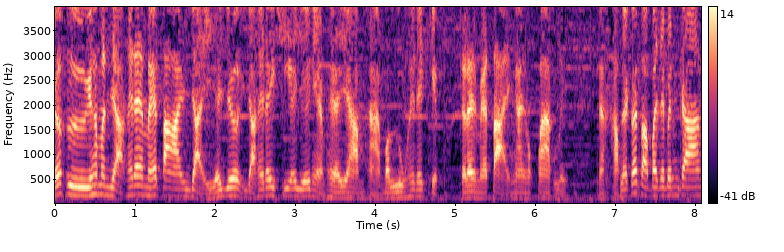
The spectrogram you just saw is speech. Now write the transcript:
ก็คือถ้ามันอยากให้ได้แม้ตายใหญ่เยอะๆอยากให้ได้คีเยอะๆเนี่ยพยายามหาบอลลุงให้ได้เก็บจะได้แม้ตายง่ายมากๆเลย นะครับ แล้วก็ต่อไปจะเป็นการ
